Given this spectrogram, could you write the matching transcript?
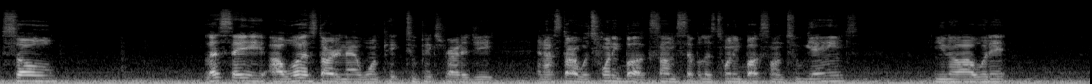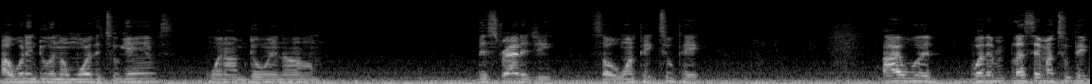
So let's say I was starting that one pick, two pick strategy, and I start with 20 bucks, something simple as 20 bucks on two games. You know, I wouldn't I wouldn't do it no more than two games when I'm doing um this strategy. So one pick, two pick. I would whether let's say my two pick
